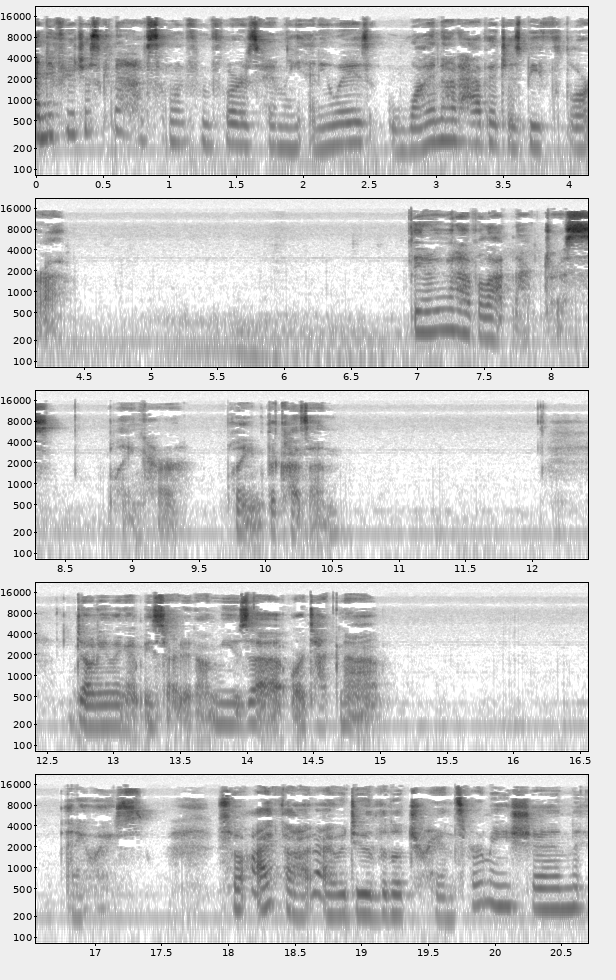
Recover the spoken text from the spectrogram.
And if you're just gonna have someone from Flora's family anyways, why not have it just be Flora? They don't even have a Latin actress playing her, playing the cousin. Don't even get me started on Musa or Tecna. Anyways, so I thought I would do a little transformation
